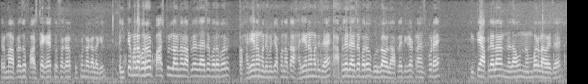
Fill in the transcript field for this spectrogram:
तर मग आपला जो फास्टॅग आहे तो सगळा फेकून टाकावा लागेल. इथे मला बरोबर पाच टूल लागणार. आपल्याला जायचं बरोबर हरियाणामध्ये. म्हणजे आपण आता हरियाणामध्येच आहे. आपल्याला जायचं बरोबर गुरगावला. आपल्या तिकडे ट्रान्सपोर्ट आहे. तिथे आपल्याला न जाऊन नंबर लावायचा आहे.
